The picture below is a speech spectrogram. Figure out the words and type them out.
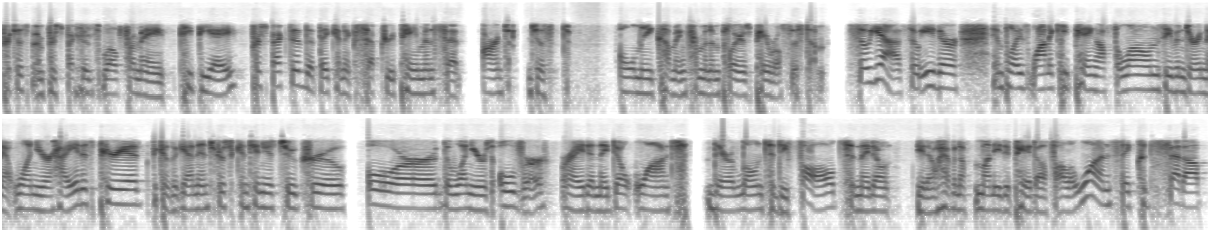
participant perspective as well from a TPA perspective, that they can accept repayments that aren't just only coming from an employer's payroll system. So yeah, so either employees want to keep paying off the loans even during that one year hiatus period because again interest continues to accrue or the one year is over, right? And they don't want their loan to default and they don't, you know, have enough money to pay it off all at once, they could set up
